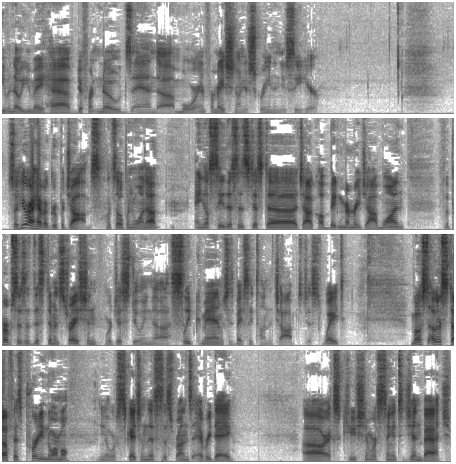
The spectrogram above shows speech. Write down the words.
even though you may have different nodes and uh, more information on your screen than you see here. So here I have a group of jobs. Let's open one up and you'll see this is just a job called Big Memory Job 1. For the purposes of this demonstration we're just doing a sleep command which is basically telling the job to just wait. Most other stuff is pretty normal. You know, we're scheduling this. This runs every day. Uh, our execution, we're sending it to GenBatch,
